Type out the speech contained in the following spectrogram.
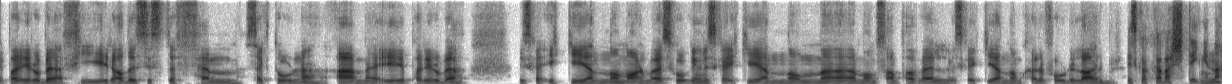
i Paris-Roubais. Fire av de siste fem sektorene er med i Paris-Roubais. Vi skal ikke gjennom Arnbergskogen, vi skal ikke gjennom uh, Mont Saint-Pavel, vi skal ikke gjennom Carrefour de Larbre. Vi skal ikke ha verstingene.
